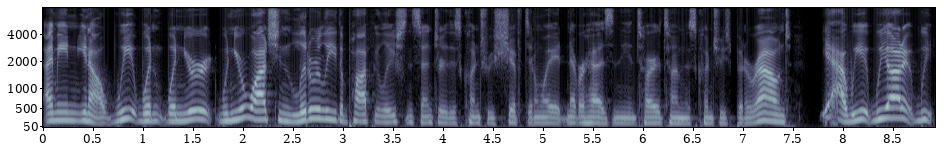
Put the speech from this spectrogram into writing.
I mean, you know, we when when you're when you're watching literally the population center of this country shift in a way it never has in the entire time this country's been around. Yeah, we we ought to we,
